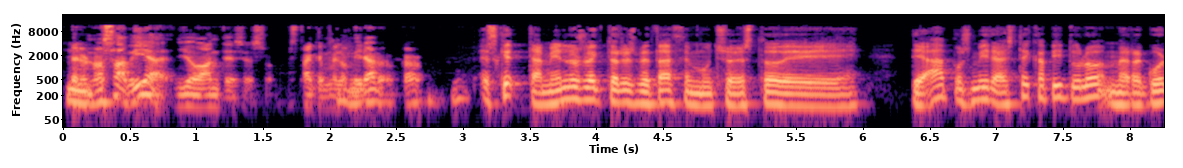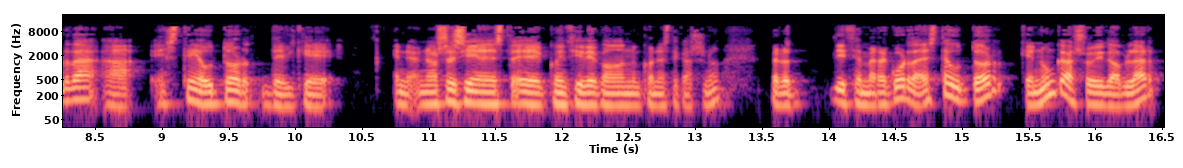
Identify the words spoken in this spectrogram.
Pero Mm. no sabía yo antes eso, hasta que me lo miraron, claro. Es que también los lectores beta hacen mucho esto de, de, ah, pues mira, este capítulo me recuerda a este autor del que, no sé si este coincide con, con este caso, ¿no? Pero dice, me recuerda a este autor que nunca has oído hablar,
